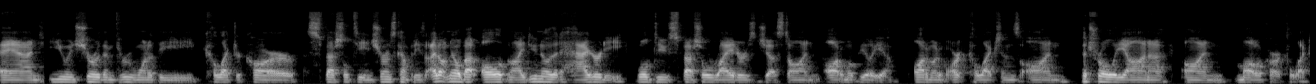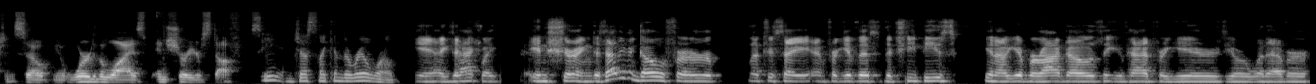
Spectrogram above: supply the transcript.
and you insure them through one of the collector car specialty insurance companies, I don't know about all of them. I do know that Hagerty will do special riders just on automobilia, automotive art collections, on Petroliana, on model car collections. So, you know, word of the wise, insure your stuff. See, just like in the real world. Yeah, exactly. Insuring. Does that even go for, let's just say, and forgive this, the cheapies? You know, your Bburagos that you've had for years, your whatever.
